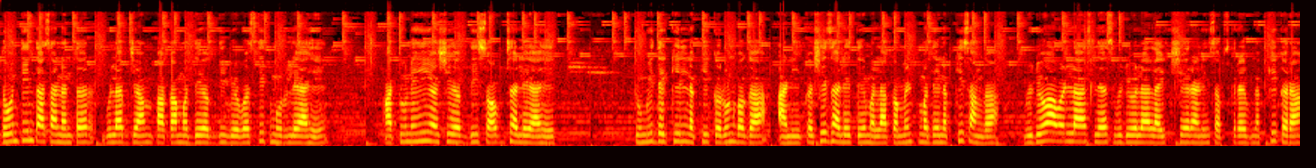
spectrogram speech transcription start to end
दोन तीन तासानंतर गुलाबजाम पाकामध्ये अगदी व्यवस्थित मुरले आहे. आतूनही असे अगदी सॉफ्ट झाले आहेत. तुम्ही देखील नक्की करून बघा आणि कसे झाले ते मला कमेंटमध्ये नक्की सांगा. व्हिडिओ आवडला असल्यास व्हिडिओला लाईक शेअर आणि सबस्क्राईब नक्की करा.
